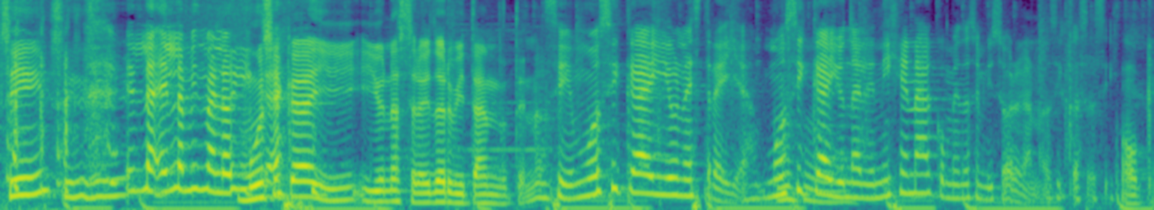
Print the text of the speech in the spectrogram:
Sí, sí, sí. sí. es, la, es la misma lógica. Música y, y un asteroide orbitándote, ¿no? Sí, música y una estrella. Música y un alienígena comiéndose mis órganos y cosas así. Ok.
